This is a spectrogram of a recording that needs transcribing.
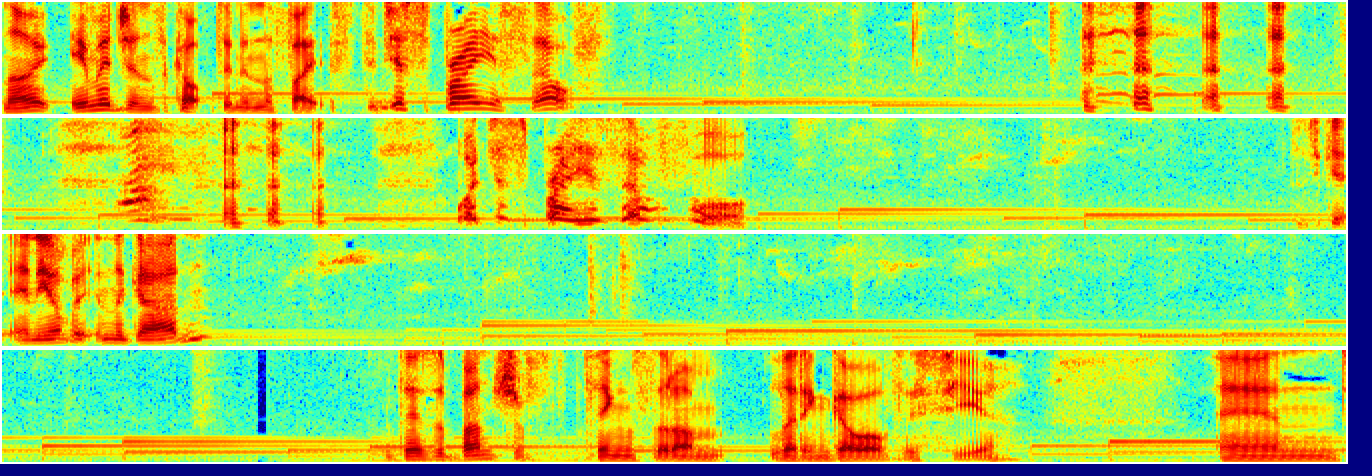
No, Imogen's copped it in the face. Did you spray yourself? What'd you spray yourself for? Did you get any of it in the garden? There's a bunch of things that I'm letting go of this year, and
